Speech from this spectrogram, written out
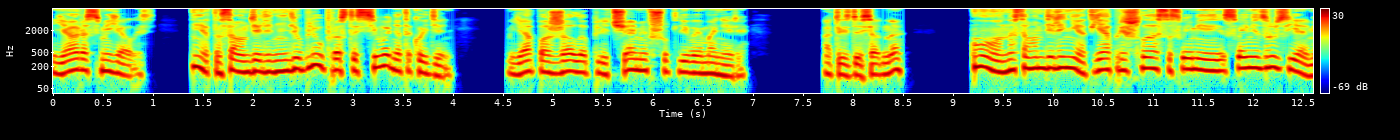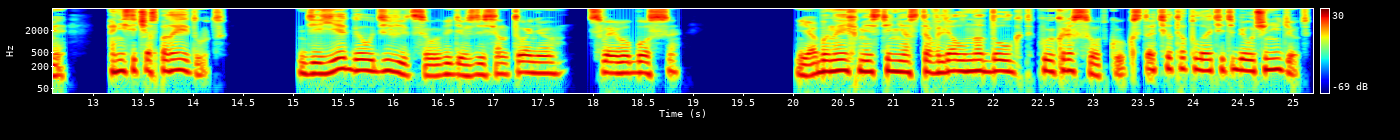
Я рассмеялась. «Нет, на самом деле не люблю, просто сегодня такой день». Я пожала плечами в шутливой манере. «А ты здесь одна?» «О, на самом деле нет, я пришла со своими своими друзьями. Они сейчас подойдут». Диего удивится, увидев здесь Антонио, своего босса. Я бы на их месте не оставлял надолго такую красотку. Кстати, это платье тебе очень идет.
